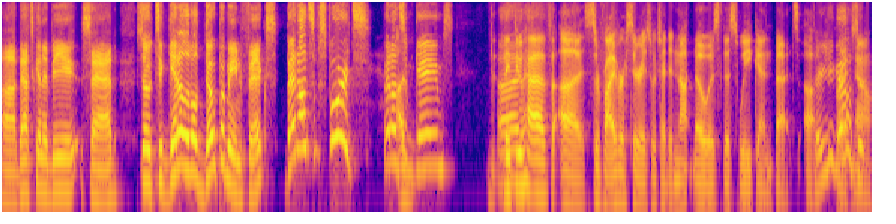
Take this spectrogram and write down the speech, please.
Uh, that's going to be sad. So to get a little dopamine fix, bet on some sports, bet on uh, some games. They do uh, have a Survivor Series, which I did not know is this weekend bets. there you go. Right so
